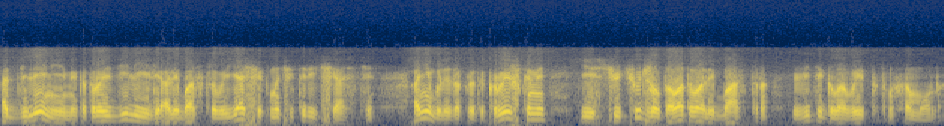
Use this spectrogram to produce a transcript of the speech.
отделениями, которые делили алебастровый ящик на четыре части. Они были закрыты крышками и из чуть-чуть желтоватого алебастра в виде головы Тутанхамона.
